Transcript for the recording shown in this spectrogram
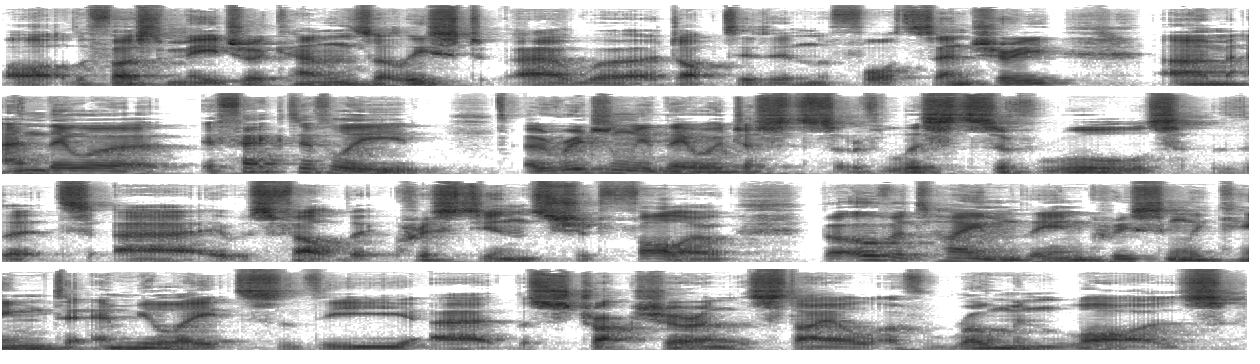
or the first major canons at least uh, were adopted in the fourth century. Um, and they were effectively originally they were just sort of lists of rules that uh, it was felt that Christians should follow. But over time, they increasingly came to emulate the uh, the structure and the style of Roman laws.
